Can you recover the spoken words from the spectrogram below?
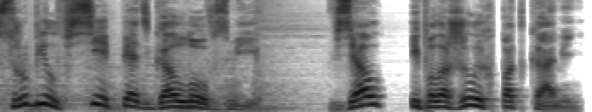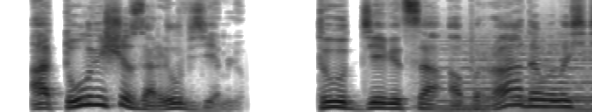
срубил все пять голов змею. Взял и положил их под камень, а туловище зарыл в землю. Тут девица обрадовалась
